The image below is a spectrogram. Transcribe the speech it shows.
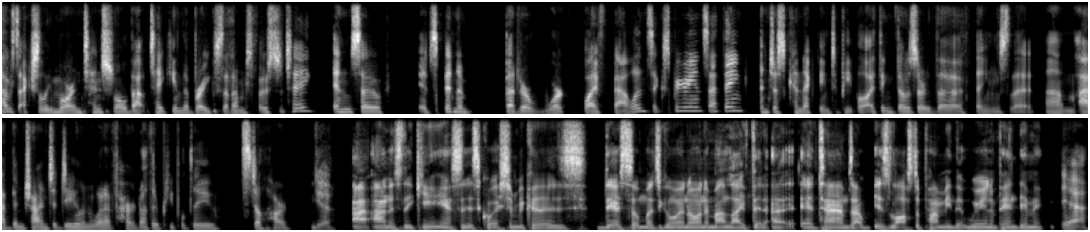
I was actually more intentional about taking the breaks that I'm supposed to take. And so it's been a better work life balance experience, I think, and just connecting to people. I think those are the things that um, I've been trying to do and what I've heard other people do. It's still hard. yeah I honestly can't answer this question because there's so much going on in my life that I, at times I, it's lost upon me that we're in a pandemic. Yeah.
